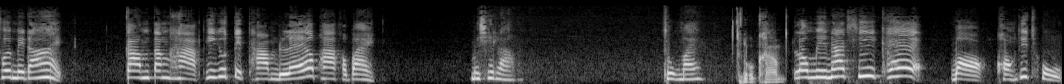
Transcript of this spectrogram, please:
ช่วยไม่ได้ กรรมต่างหากที่ยุติธรรมแล้วพาเขาไป ไม่ใช่เรา ถูกไหมถูกครับ เรามีหน้าที่แค่บอกของที่ถูก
